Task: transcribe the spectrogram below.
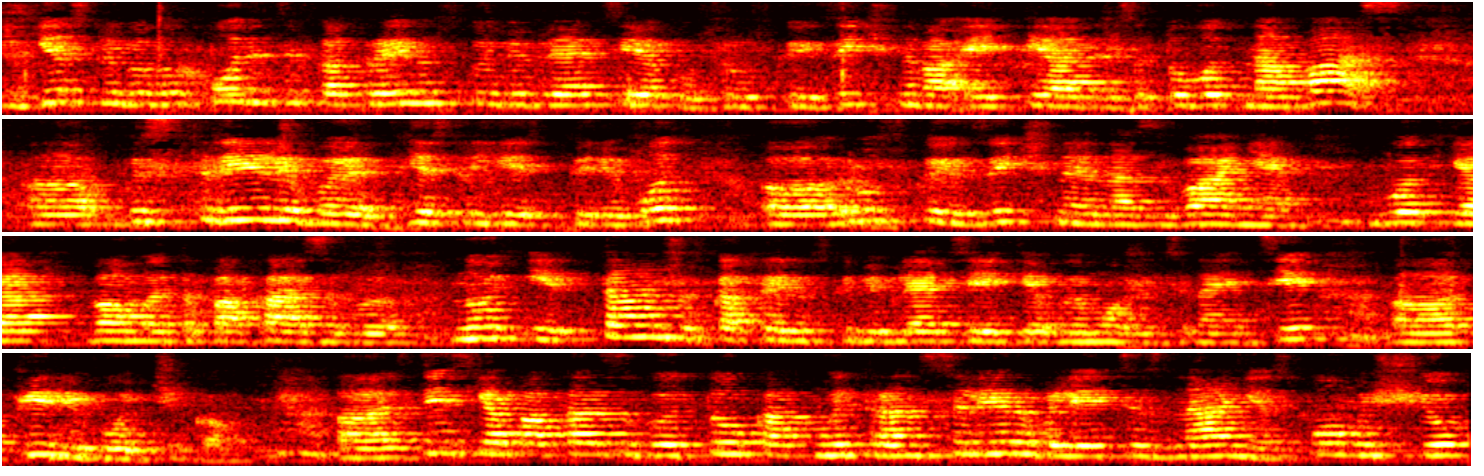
И если вы выходите в Кокрейновскую библиотеку с русскоязычного IP-адреса, то вот на вас выстреливает, если есть перевод, э, русскоязычное название вот я вам это показываю. Ну и там же в Кокрейновской библиотеке вы можете найти э, переводчиков. Э, здесь я показываю то, как мы транслировали эти знания с помощью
